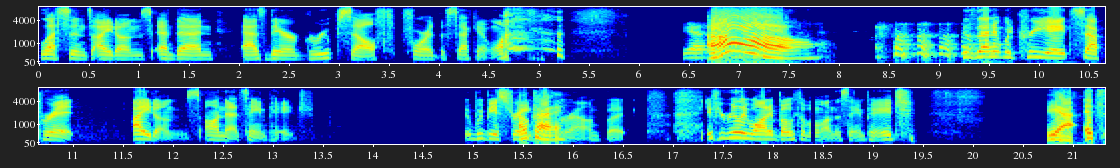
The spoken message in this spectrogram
lessons items and then as their group self for the second one yeah. Oh. because then it would create separate items on that same page it would be a strange Okay. workaround but if you really wanted both of them on the same page Yeah, it's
